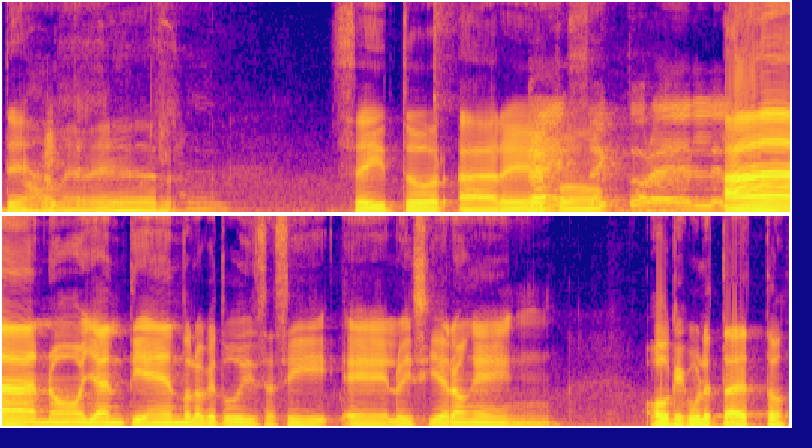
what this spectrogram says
Déjame ver. Seitor, Arepo. Sector, el, el- Ah, no, ya entiendo lo que tú dices. Sí, eh, lo hicieron en. Oh, qué cool está esto.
